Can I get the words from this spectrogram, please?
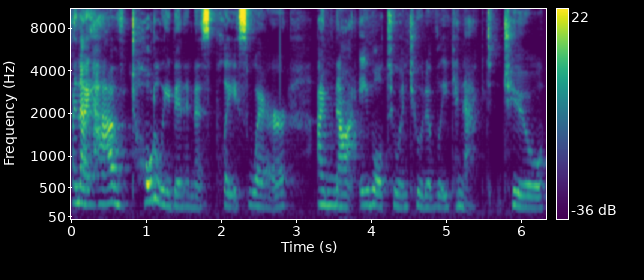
and I have totally been in this place where I'm not able to intuitively connect to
